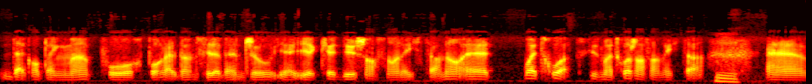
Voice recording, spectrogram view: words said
d'accompagnement pour pour l'album, c'est le banjo. Il y, a, il y a que deux chansons à la guitare. Non, euh, Ouais, trois, excuse-moi, trois chansons de guitare. Hmm. Euh,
